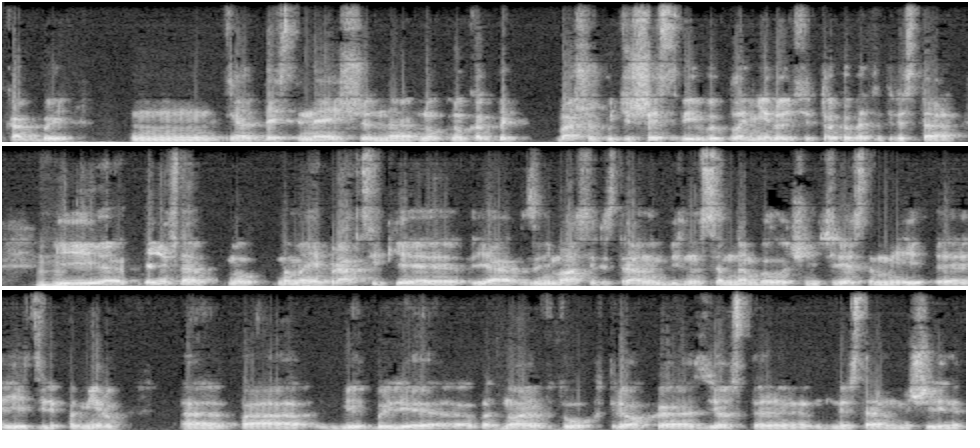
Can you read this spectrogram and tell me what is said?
как бы destination, ну, ну как бы ваше путешествие вы планируете только в этот ресторан. Uh-huh. И, конечно, ну, на моей практике я занимался ресторанным бизнесом, нам было очень интересно, мы э, ездили по миру, э, по, были в одной, в двух, трех э, звезд э, ресторанов Мишелина.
